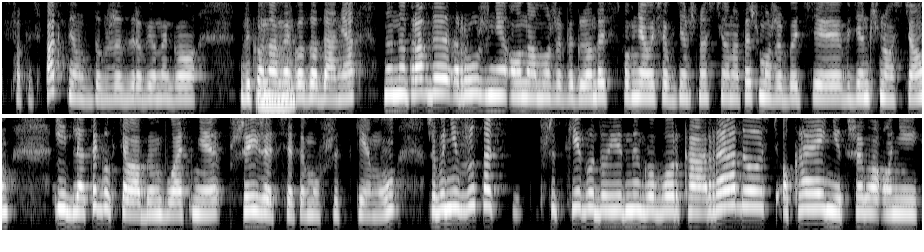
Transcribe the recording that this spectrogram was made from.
satysfakcją z dobrze zrobionego, wykonanego mhm. zadania. No naprawdę różnie ona może wyglądać. Wspomniałeś o wdzięczności, ona też może być wdzięcznością i dlatego chciałabym właśnie przyjrzeć się temu wszystkiemu, żeby nie wrzucać wszystkiego do jednego worka. Radość, okej, okay, nie trzeba o niej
